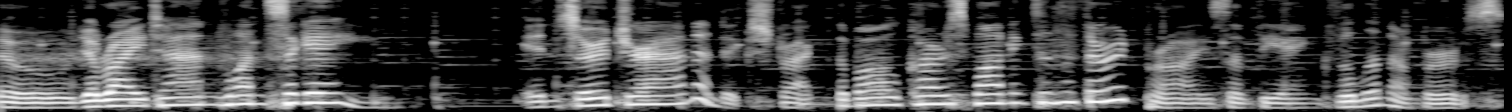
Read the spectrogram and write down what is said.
Show your right hand once again. Insert your hand and extract the ball corresponding to the third prize of the Anguilla numbers.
